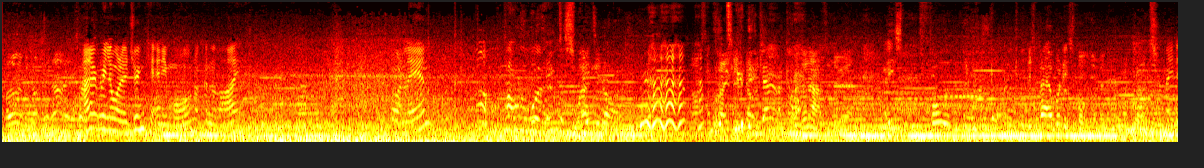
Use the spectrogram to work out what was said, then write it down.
I don't be touching that. I don't really want to drink it anymore, I'm not gonna lie. Go on, Liam. That would have worked. I swear to God. Nice and Do baby it colours. again. I I can't. don't know how to do it. It's full of It's better when it's full of it. Made it.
